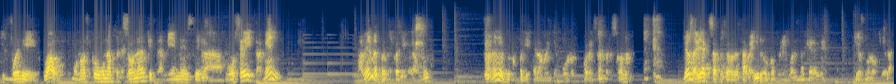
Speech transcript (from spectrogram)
Y fue de, wow, conozco una persona que también es de la 12 y también, a mí me preocupa ligeramente. A mí me preocupa ligeramente por, por esa persona. Yo sabía que esa persona estaba ahí, loco, pero igual me quedé de Dios no lo quiera,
